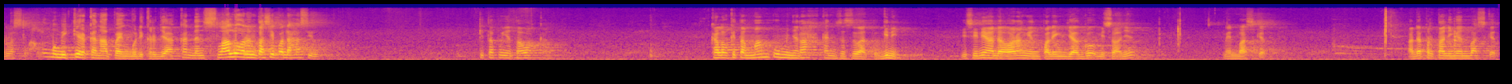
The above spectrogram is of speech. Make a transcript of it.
Karena selalu memikirkan apa yang mau dikerjakan dan selalu orientasi pada hasil. Kita punya tawakal. Kalau kita mampu menyerahkan sesuatu, gini, di sini ada orang yang paling jago misalnya main basket. Ada pertandingan basket.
